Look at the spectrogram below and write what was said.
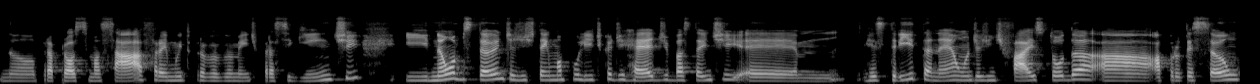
no pra próxima safra e muito provavelmente pra seguinte, e não obstante, a gente tem uma política de hedge bastante, eh, restrita, né, onde a gente faz toda a a proteção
